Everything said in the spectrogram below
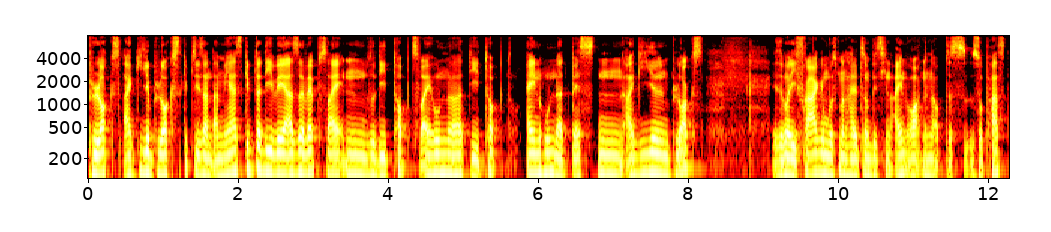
Blogs, agile Blogs gibt es dann mehr. Es gibt da diverse Webseiten, so die Top 200, die Top 100 besten agilen Blogs. Ist immer die Frage, muss man halt so ein bisschen einordnen, ob das so passt.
